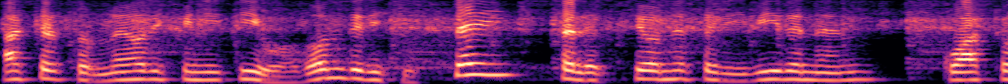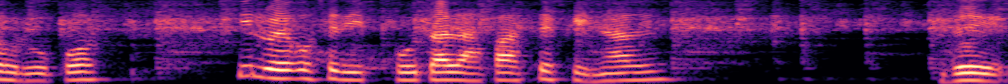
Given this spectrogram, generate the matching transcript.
hacia el torneo definitivo, donde 16 selecciones se dividen en 4 grupos y luego se disputa la fase final. De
